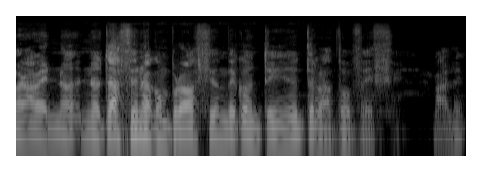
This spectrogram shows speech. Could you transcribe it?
Bueno, a ver, no, te hace una comprobación de contenido entre las dos veces, ¿vale?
